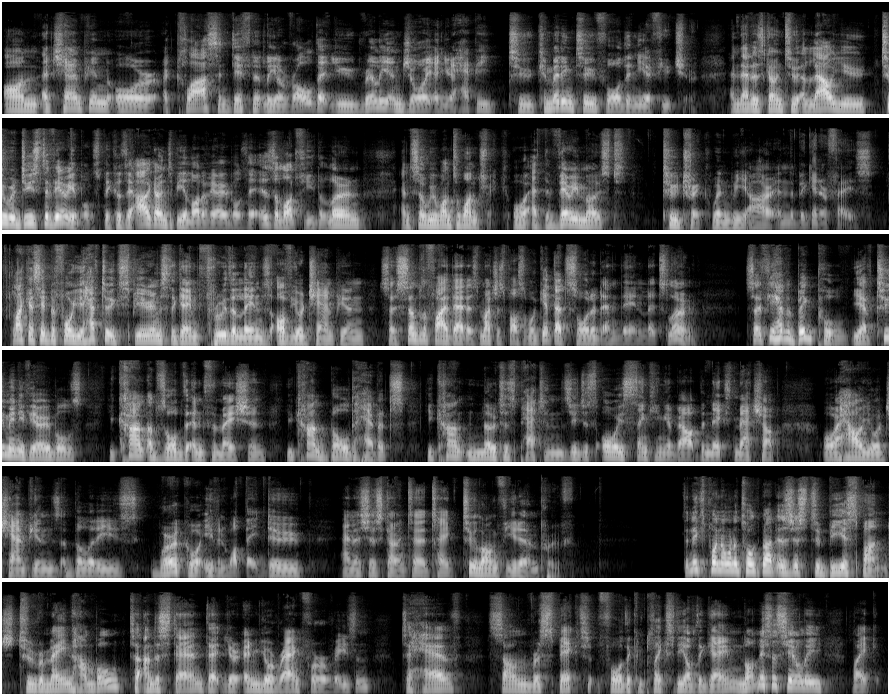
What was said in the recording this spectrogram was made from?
on a champion or a class and definitely a role that you really enjoy and you're happy to committing to for the near future. And that is going to allow you to reduce the variables because there are going to be a lot of variables. There is a lot for you to learn. And so we want to one trick or at the very most two trick when we are in the beginner phase. Like I said before, you have to experience the game through the lens of your champion. So simplify that as much as possible, get that sorted, and then let's learn. So if you have a big pool, you have too many variables, you can't absorb the information. You can't build habits. You can't notice patterns. You're just always thinking about the next matchup or how your champion's abilities work or even what they do. And it's just going to take too long for you to improve. The next point I want to talk about is just to be a sponge, to remain humble, to understand that you're in your rank for a reason, to have some respect for the complexity of the game, not necessarily like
